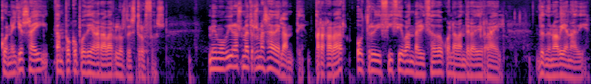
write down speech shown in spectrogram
Con ellos ahí tampoco podía grabar los destrozos. Me moví unos metros más adelante para grabar otro edificio vandalizado con la bandera de Israel, donde no había nadie.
